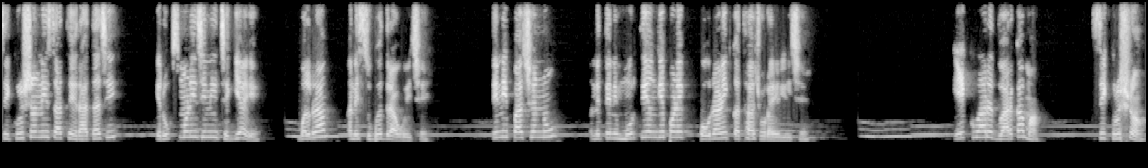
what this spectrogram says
શ્રી કૃષ્ણની સાથે રાધાજી કે રૂક્ષ્મણીજીની જગ્યાએ બલરામ અને સુભદ્રા હોય છે. તેની પાછળનું અને તેની મૂર્તિ અંગે પણ એક પૌરાણિક કથા જોડાયેલી છે. એકવાર દ્વારકામાં શ્રી કૃષ્ણ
